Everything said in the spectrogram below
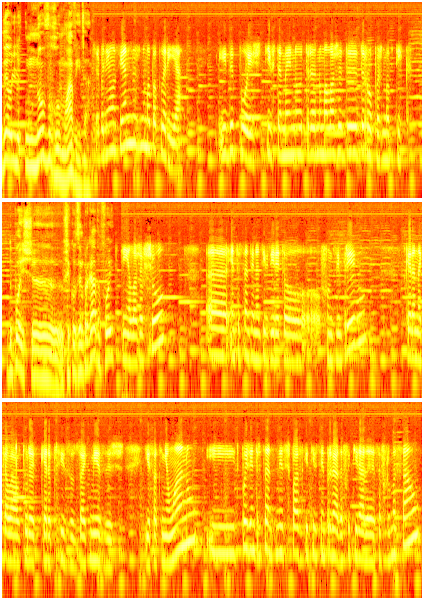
deu-lhe um novo rumo à vida. Trabalhei 11 anos numa papelaria e depois estive também noutra, numa loja de, de roupas, numa boutique. Depois uh, ficou desempregada, foi? Sim, a loja fechou. Uh, entretanto, eu não tive direito ao, ao fundo de desemprego, que era naquela altura que era preciso 18 meses e eu só tinha um ano. E depois, entretanto, nesse espaço que eu tive desempregada, fui tirar essa formação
